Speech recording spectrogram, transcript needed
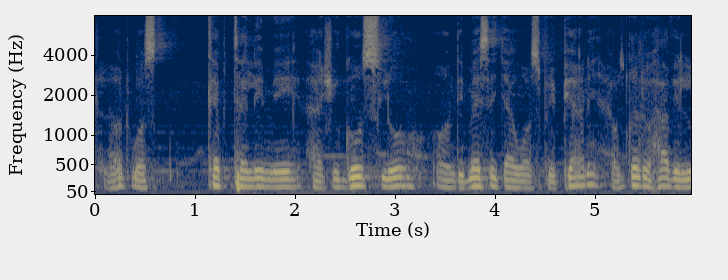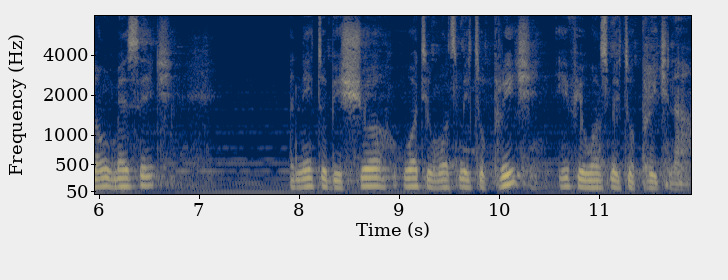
The Lord was kept telling me I should go slow on the message I was preparing. I was going to have a long message. I need to be sure what He wants me to preach, if He wants me to preach now.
